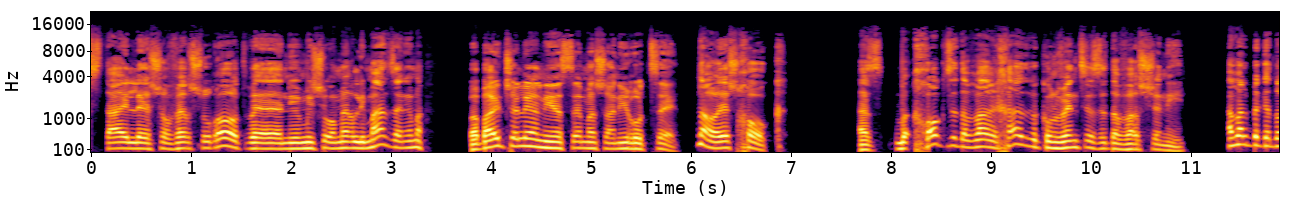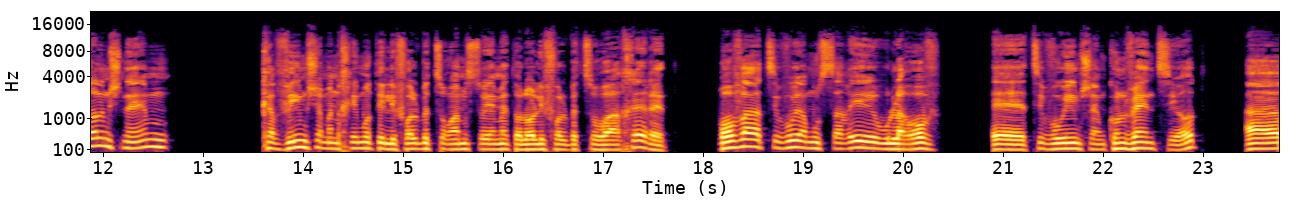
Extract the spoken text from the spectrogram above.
סטייל אה, שובר שורות, ומישהו אומר לי מה זה, אני אומר, בבית שלי אני אעשה מה שאני רוצה. לא, יש חוק. אז חוק זה דבר אחד וקונבנציה זה דבר שני. אבל בגדול הם שניהם קווים שמנחים אותי לפעול בצורה מסוימת או לא לפעול בצורה אחרת. רוב הציווי המוסרי הוא לרוב אה, ציוויים שהם קונבנציות, אה,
